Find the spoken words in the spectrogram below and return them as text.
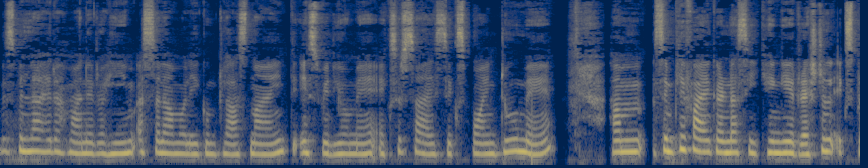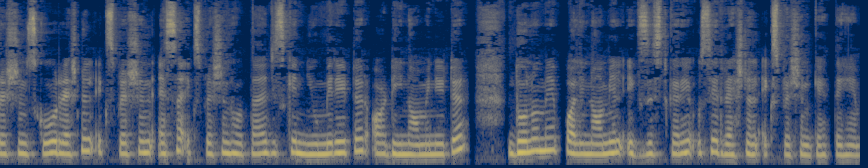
बिसमीम अस्सलाम क्लास नाइन्थ इस वीडियो में एक्सरसाइज 6.2 में हम सिंप्लीफाई करना सीखेंगे रेशनल एक्सप्रेशंस को। रेशनल एक्सप्रेशन ऐसा एक्सप्रेशन होता है जिसके न्यूमिनेटर और डिनोमिनेटर दोनों में पॉलिनोमियल एग्जिस्ट करें, उसे रेशनल एक्सप्रेशन कहते हैं।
